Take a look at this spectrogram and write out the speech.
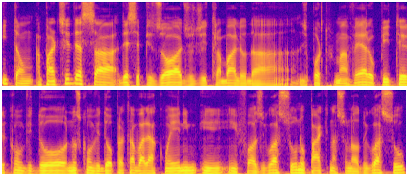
Então, a partir dessa, desse episódio de trabalho da, de Porto Primavera, o Peter convidou, nos convidou para trabalhar com ele em, em Foz do Iguaçu, no Parque Nacional do Iguaçu,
